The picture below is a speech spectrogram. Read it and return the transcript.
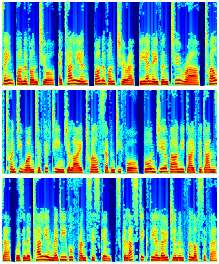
Saint Bonaventure, Italian, Bonaventura, Bienaven tu Ra, 1221–15 July 1274, born Giovanni di Fidanza, was an Italian medieval Franciscan, scholastic theologian and philosopher.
